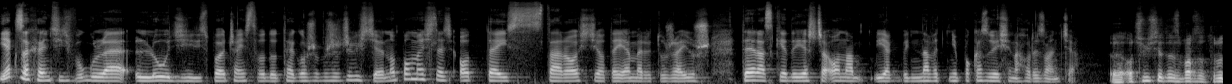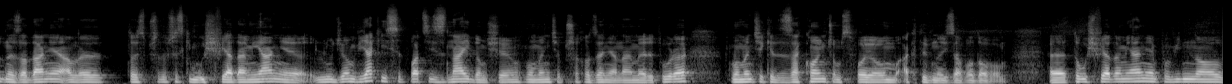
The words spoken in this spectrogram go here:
Jak zachęcić w ogóle ludzi społeczeństwo do tego, żeby rzeczywiście no, pomyśleć o tej starości, o tej emeryturze już teraz, kiedy jeszcze ona jakby nawet nie pokazuje się na horyzoncie? E, Oczywiście to jest bardzo trudne zadanie, ale to jest przede wszystkim uświadamianie ludziom, w jakiej sytuacji znajdą się w momencie przechodzenia na emeryturę, w momencie, kiedy zakończą swoją aktywność zawodową. E, To uświadamianie powinno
